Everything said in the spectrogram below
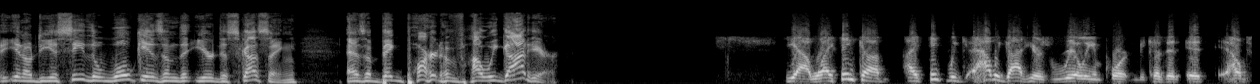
you know, do you see the wokeism that you're discussing as a big part of how we got here? Yeah, well, I think uh, I think we how we got here is really important because it it helps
